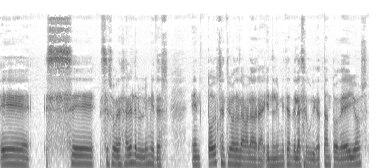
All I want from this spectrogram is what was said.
Eh, se, se sobresalen de los límites en todo el sentido de la palabra, en el límite de la seguridad tanto de ellos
